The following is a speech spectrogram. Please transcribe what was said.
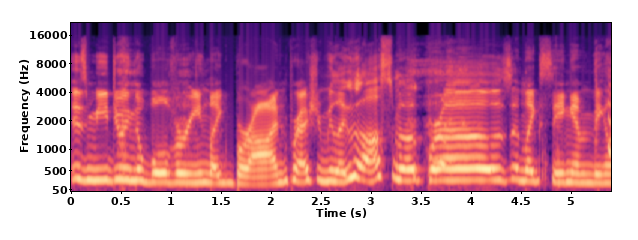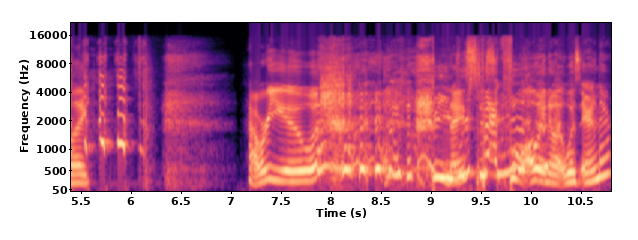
is me doing the Wolverine like bra impression, be like, "Oh, smoke bros," and like seeing him and being like, "How are you?" be Nice respectful. Oh wait, no, it was Aaron there.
